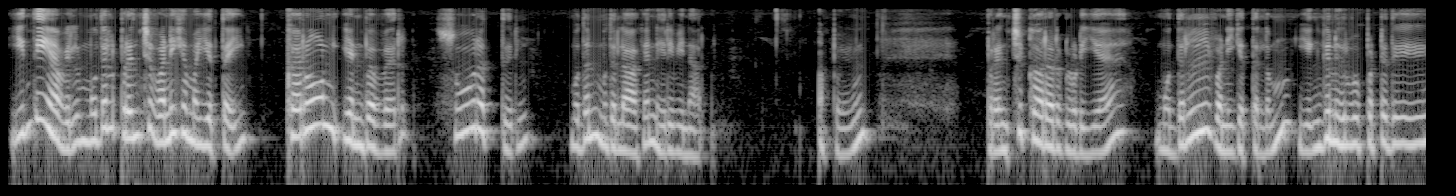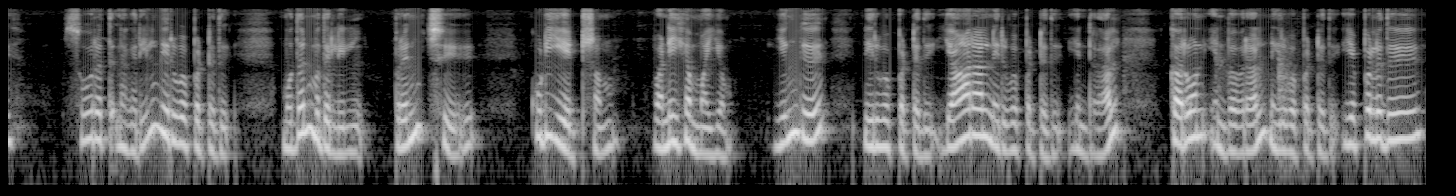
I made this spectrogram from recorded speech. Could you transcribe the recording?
இந்தியாவில் முதல் பிரெஞ்சு வணிக மையத்தை கரோன் என்பவர் சூரத்தில் முதன் முதலாக நிறுவினார். அப்போ பிரெஞ்சுக்காரர்களுடைய முதல் வணிகத்தலம் எங்கு நிறுவப்பட்டது? சூரத் நகரில் நிறுவப்பட்டது. முதன் முதலில் பிரெஞ்சு குடியேற்றம் வணிக மையம் எங்கு நிறுவப்பட்டது? யாரால் நிறுவப்பட்டது என்றால் கரோன் என்பவரால் நிறுவப்பட்டது. எப்பொழுது?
